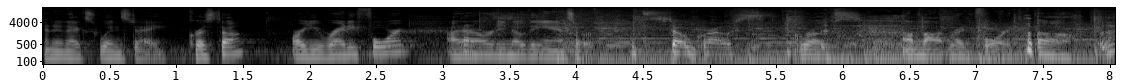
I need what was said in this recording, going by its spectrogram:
in the next Wednesday. Krista, are you ready for it? I That's, already know the answer. It's so gross. Gross. I'm not ready for it.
